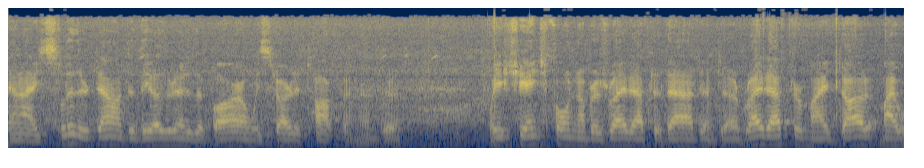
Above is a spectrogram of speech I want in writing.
And I slithered down to the other end of the bar and we started talking. And uh, we exchanged phone numbers right after that. And uh, right after my daughter, my,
